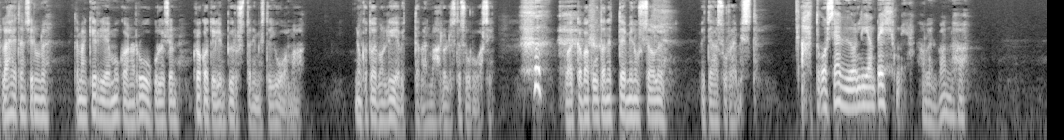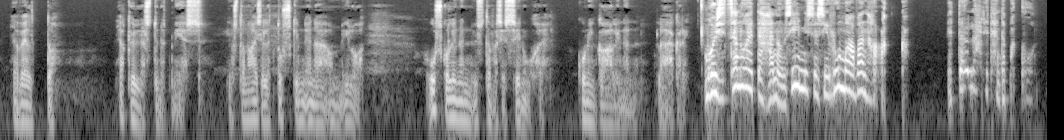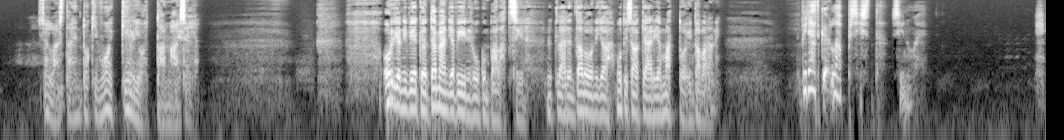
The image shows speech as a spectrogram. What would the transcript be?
Lähetän sinulle tämän kirjeen mukana ruukullisen krokotiilin pyrstänimistä juomaa, jonka toivon lievittävän mahdollista suruasi. Vaikka vakuutan, ettei minussa ole mitään suremista. Ah, tuo sävy on liian pehmeä. Olen vanha ja veltto ja kyllästynyt mies, josta naiselle tuskin enää on iloa. Uskollinen ystäväsi sinuhe, kuninkaallinen lääkäri. Voisit sanoa, että hän on silmissäsi rumaa vanha akka. Että lähdet häntä pakoon. Sellaista en toki voi kirjoittaa naiselle. Orjani vieköön tämän ja viiniruukun palatsiin. Nyt lähden taloon ja muti saa kääriä mattoihin tavarani. Pidätkö lapsista sinua?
